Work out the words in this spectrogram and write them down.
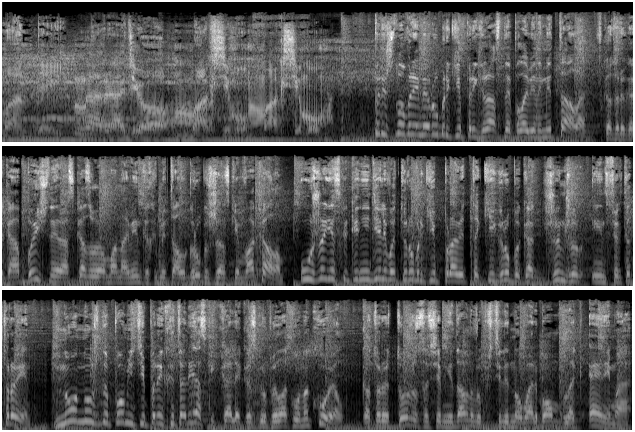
Monday. На радио «Максимум». «Максимум». Пришло время рубрики «Прекрасная половина металла», в которой, как обычно, я рассказываю вам о новинках металл-групп с женским вокалом. Уже несколько недель в этой рубрике правят такие группы, как Ginger и Infected Rain. Но нужно помнить и про их итальянских коллег из группы Lacuna Coil, которые тоже совсем недавно выпустили новый альбом Black Anima,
